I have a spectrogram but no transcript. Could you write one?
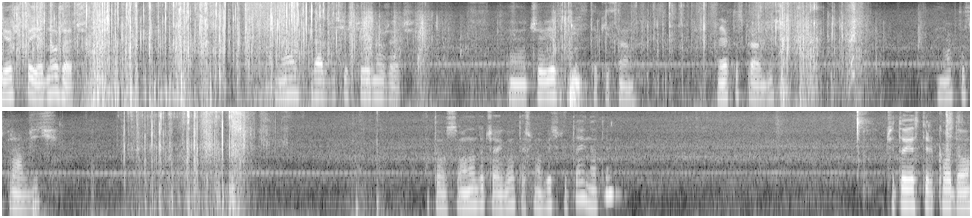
jeszcze jedną rzecz. Miałem sprawdzić jeszcze jedną rzecz. Yy, czy jest gwint taki sam. A jak to sprawdzić? Jak to sprawdzić? A to osłona do czego? Też ma być tutaj na tym? Czy to jest tylko do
